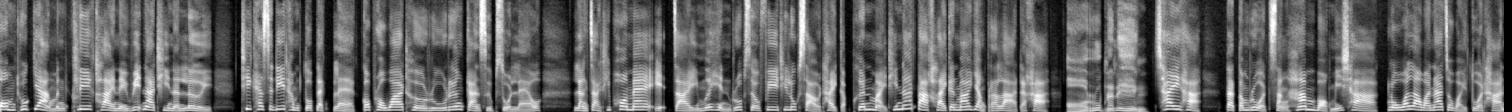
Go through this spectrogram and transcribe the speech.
ปมทุกอย่างมันคลี่คลายในวินาทีนั้นเลย ที่แคสซิดี้ทำตัวแปลกๆ ก็เพราะว่าเธอรู้เรื่องการสืบสวนแล้ว หลังจากที่พ่อแม่เอะใจเมื่อเห็นรูปเซลฟี่ที่ลูกสาวถ่ายกับเพื่อนใหม่ที่หน้าตาคล้ายกันมากอย่างประหลาดอะค่ะ อ๋อ รูปนั้นเอง ใช่ค่ะ แต่ตำรวจสั่งห้ามบอกมิชากลัวว่าลาวาน่าจะไหวตัวทัน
